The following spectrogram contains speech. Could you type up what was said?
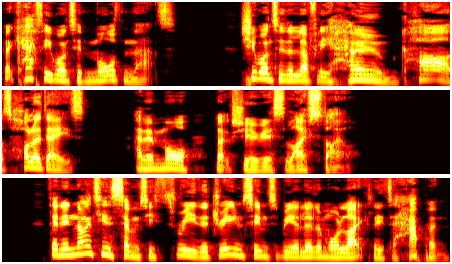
But Kathy wanted more than that. She wanted a lovely home, cars, holidays, and a more luxurious lifestyle. Then in 1973, the dream seemed to be a little more likely to happen,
